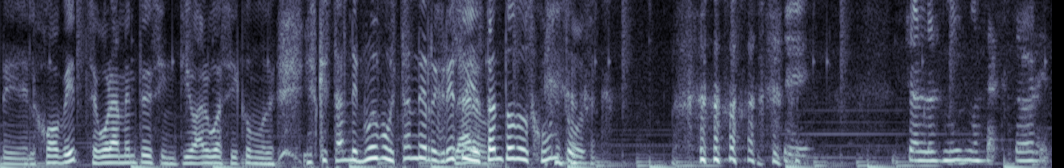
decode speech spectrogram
del Hobbit seguramente sintió algo así como de, es que están de nuevo, están de regreso y están todos juntos. Sí. Son los mismos actores.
